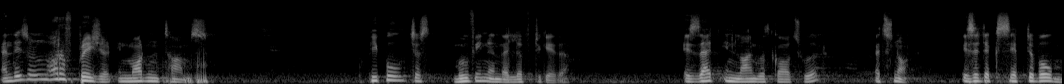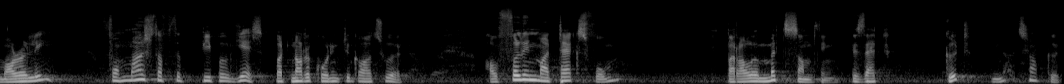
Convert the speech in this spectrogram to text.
And there's a lot of pressure in modern times. People just move in and they live together. Is that in line with God's word? It's not. Is it acceptable morally? For most of the people, yes, but not according to God's word. I'll fill in my tax form, but I'll omit something. Is that good? No, it's not good.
